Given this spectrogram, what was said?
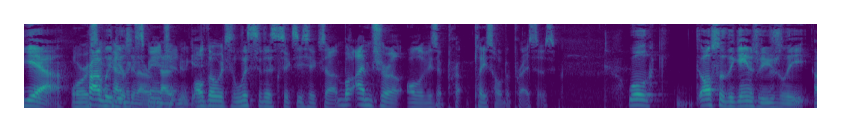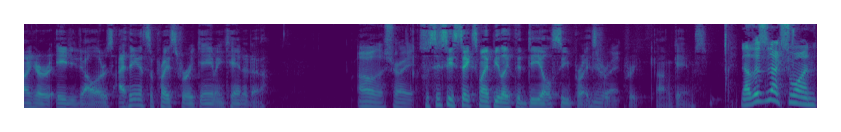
yeah, or probably some kind of deals in our- not a new expansion. Although it's listed as sixty six dollars. Well, I'm sure all of these are pr- placeholder prices. Well, also the games are usually on here at eighty dollars. I think it's the price for a game in Canada. Oh, that's right. So sixty six might be like the DLC price for, right. for um, games. Now this next one,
